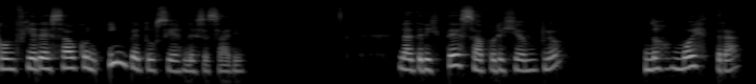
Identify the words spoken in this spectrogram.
con fiereza o con ímpetu si es necesario. La tristeza, por ejemplo, nos muestra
